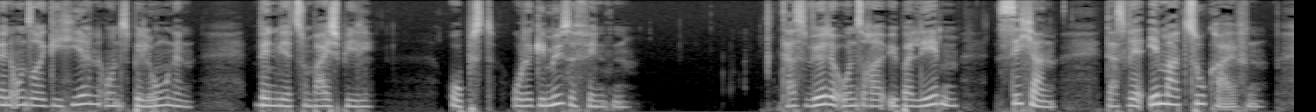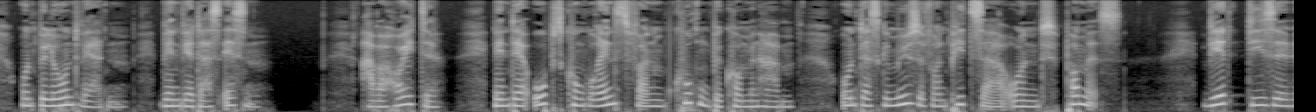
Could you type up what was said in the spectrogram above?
wenn unsere Gehirn uns belohnen, wenn wir zum Beispiel Obst oder Gemüse finden. Das würde unser Überleben sichern, dass wir immer zugreifen und belohnt werden, wenn wir das essen. Aber heute, wenn der Obst Konkurrenz von Kuchen bekommen haben und das Gemüse von Pizza und Pommes, wird diese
